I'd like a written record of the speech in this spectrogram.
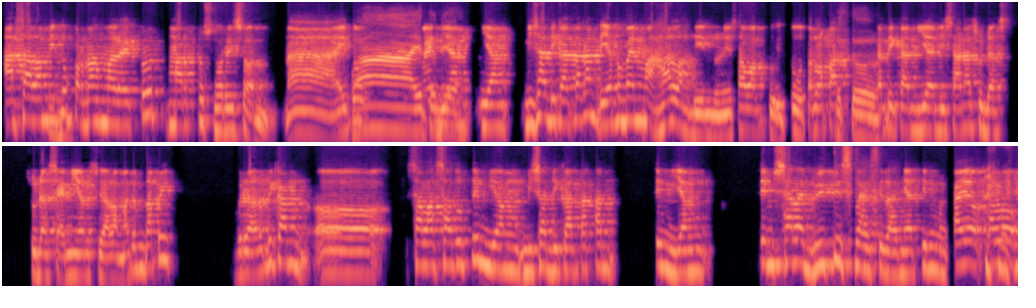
Asalam itu Hmm. pernah merekrut Marcus Horizon. Nah itu Wah itu dia. yang yang bisa dikatakan dia pemain mahal lah di Indonesia waktu itu. Terlepas Betul. ketika dia di sana sudah sudah senior segala macam, tapi berarti kan eh, salah satu tim yang bisa dikatakan tim yang tim selebritis lah istilahnya tim kayak kalau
